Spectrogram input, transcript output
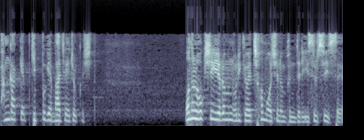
반갑게, 기쁘게 맞이해 줄 것이다. 오늘 혹시 여러분 우리 교회 처음 오시는 분들이 있을 수 있어요.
